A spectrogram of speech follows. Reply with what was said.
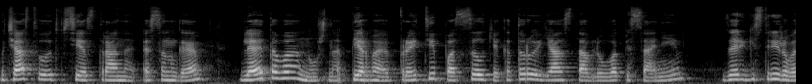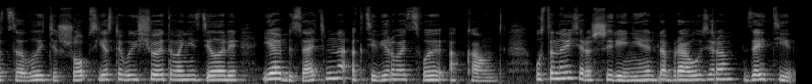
Участвуют все страны СНГ. Для этого нужно первое пройти по ссылке, которую я оставлю в описании зарегистрироваться в Letyshops, если вы еще этого не сделали, и обязательно активировать свой аккаунт. Установить расширение для браузера, зайти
